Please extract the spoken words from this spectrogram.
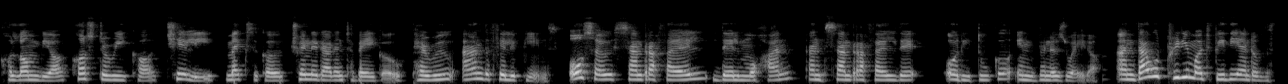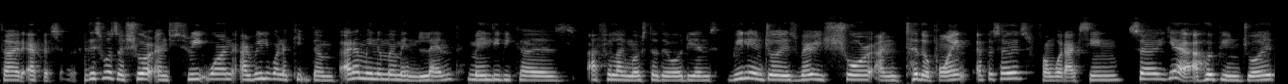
Colombia, Costa Rica, Chile, Mexico, Trinidad and Tobago, Peru, and the Philippines. Also, San Rafael del Mojan and San Rafael de Orituco in Venezuela. And that would pretty much be the end of the third episode. This was a short and sweet one. I really want to keep them at a minimum in length, mainly because I feel like most of the audience really enjoys very short and to the point episodes from what I've seen. So, yeah, I hope you enjoyed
